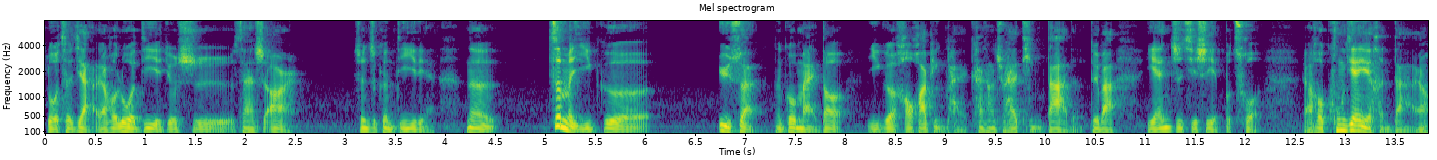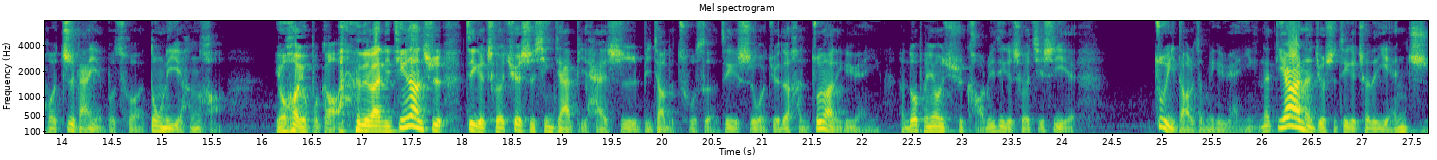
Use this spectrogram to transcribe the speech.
裸车价，然后落地也就是三十二，甚至更低一点。那这么一个预算能够买到一个豪华品牌，看上去还挺大的，对吧？颜值其实也不错。然后空间也很大，然后质感也不错，动力也很好，油耗又不高，对吧？你听上去这个车确实性价比还是比较的出色，这个是我觉得很重要的一个原因。很多朋友去考虑这个车，其实也注意到了这么一个原因。那第二呢，就是这个车的颜值。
